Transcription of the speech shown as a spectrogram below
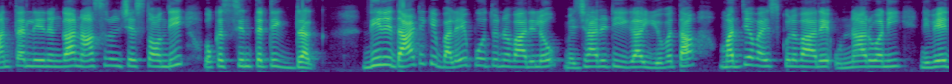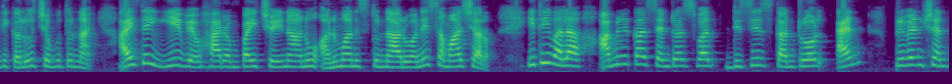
అంతర్లీనంగా నాశనం చేస్తోంది ఒక సింథటిక్ డ్రగ్. దీని దాటికి బలైపోతున్న వారిలో మెజారిటీగా యువత మధ్య వయస్కుల వారే ఉన్నారు అని నివేదికలు చెబుతున్నాయి. అయితే ఈ వ్యవహారంపై చైనాను అనుమానిస్తున్నారు అని సమాచారం. ఇటీవల America centers for disease control and prevention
